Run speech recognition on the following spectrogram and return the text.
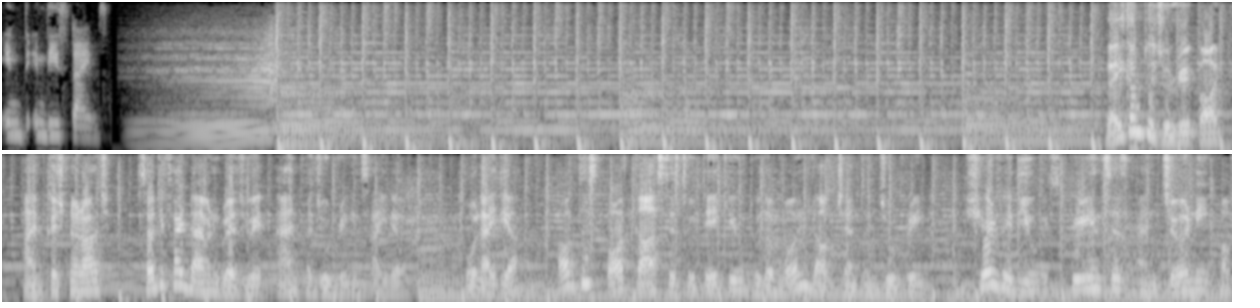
in in these times. Welcome to Jewelry Pod. I'm Krishna Raj, certified diamond graduate and a jewelry insider. Whole idea of this podcast is to take you to the world of gems and jewelry, share with you experiences and journey of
